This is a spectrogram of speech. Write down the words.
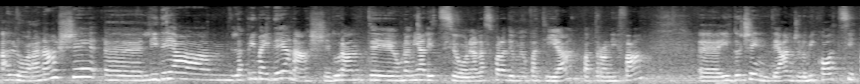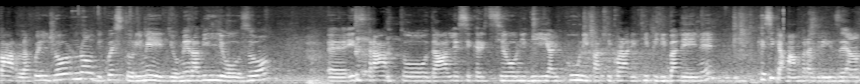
Allora, nasce, eh, l'idea, la prima idea nasce durante una mia lezione alla scuola di omeopatia, quattro anni fa. Eh, il docente Angelo Micozzi parla quel giorno di questo rimedio meraviglioso eh, estratto dalle secrezioni di alcuni particolari tipi di balene che si chiama ambra grisea.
